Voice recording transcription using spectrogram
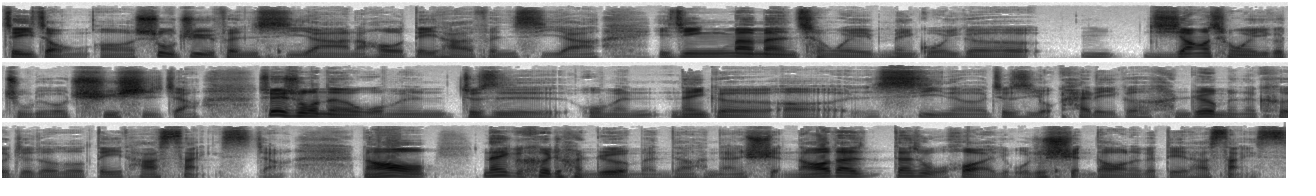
这一种呃数据分析啊，然后 data 的分析啊，已经慢慢成为美国一个。即将要成为一个主流趋势，这样，所以说呢，我们就是我们那个呃系呢，就是有开了一个很热门的课，就叫做 Data Science 这样，然后那个课就很热门，这样很难选，然后但但是我后来我就选到那个 Data Science，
